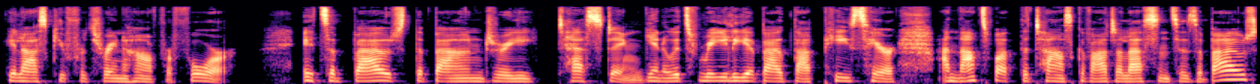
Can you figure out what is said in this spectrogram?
he'll ask you for three and a half or four. It's about the boundary testing. You know, it's really about that piece here. And that's what the task of adolescence is about.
